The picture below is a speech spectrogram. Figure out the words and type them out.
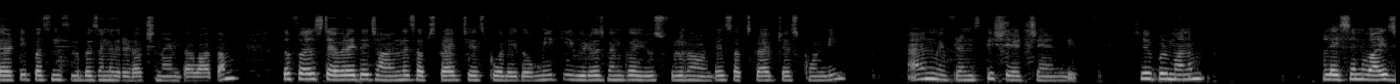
థర్టీ పర్సెంట్ సిలబస్ అనేది రిడక్షన్ అయిన తర్వాత సో ఫస్ట్ ఎవరైతే ఛానల్ని సబ్స్క్రైబ్ చేసుకోలేదో మీకు ఈ వీడియోస్ కనుక యూస్ఫుల్గా ఉంటే సబ్స్క్రైబ్ చేసుకోండి అండ్ మీ ఫ్రెండ్స్కి షేర్ చేయండి. సో ఇప్పుడు మనం lesson wise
